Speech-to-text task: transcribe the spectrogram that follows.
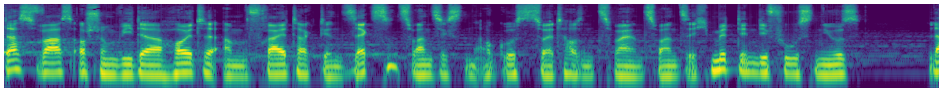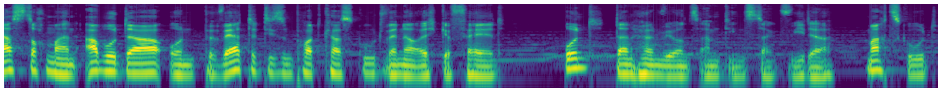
Das war's auch schon wieder heute am Freitag, den 26. August 2022 mit den Diffus News. Lasst doch mal ein Abo da und bewertet diesen Podcast gut, wenn er euch gefällt. Und dann hören wir uns am Dienstag wieder. Macht's gut.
